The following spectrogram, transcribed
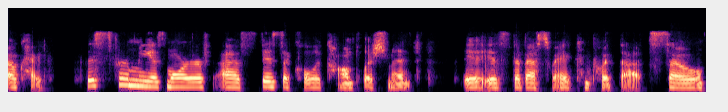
okay this for me is more of a physical accomplishment is the best way i can put that so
